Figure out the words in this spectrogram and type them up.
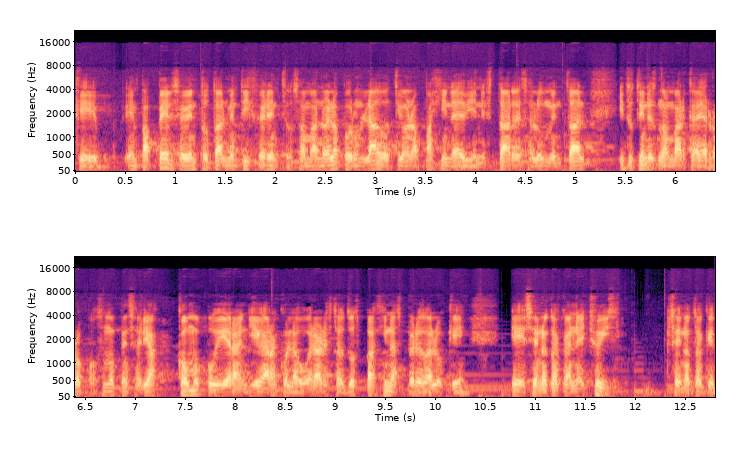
que en papel se ven totalmente diferentes. O sea, Manuela por un lado tiene una página de bienestar, de salud mental, y tú tienes una marca de ropa. O sea, uno pensaría cómo pudieran llegar a colaborar estas dos páginas, pero es algo que eh, se nota que han hecho y se nota que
